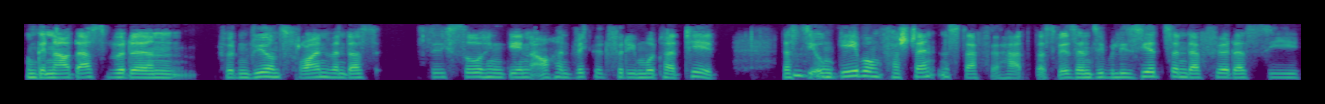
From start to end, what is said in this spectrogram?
Und genau das würden, würden wir uns freuen, wenn das sich so hingehen auch entwickelt für die Muttertät, dass mhm. die Umgebung Verständnis dafür hat, dass wir sensibilisiert sind dafür, dass sie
